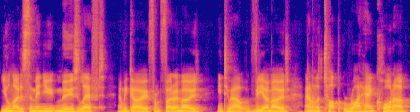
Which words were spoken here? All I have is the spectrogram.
you'll notice the menu moves left and we go from photo mode into our video mode. And on the top right hand corner,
